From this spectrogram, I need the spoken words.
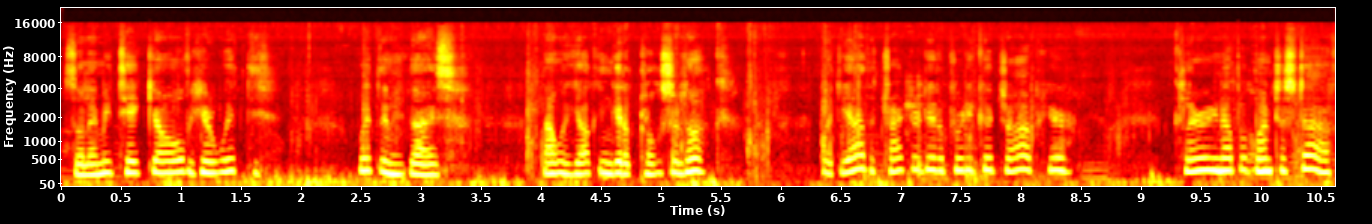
So let me take y'all over here with with you guys. That way y'all can get a closer look. But yeah, the tractor did a pretty good job here, clearing up a bunch of stuff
